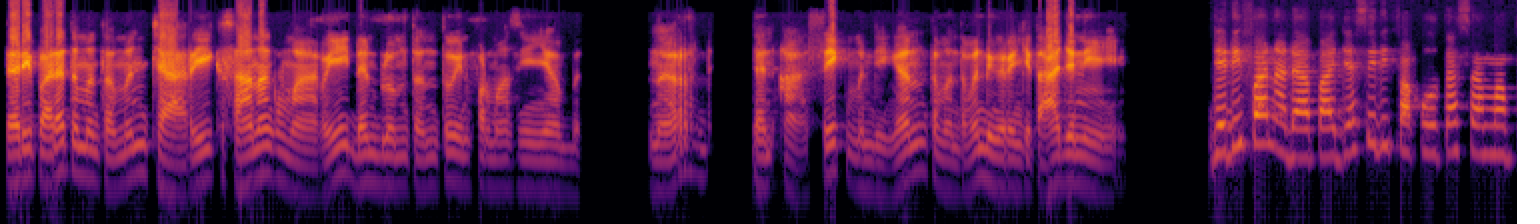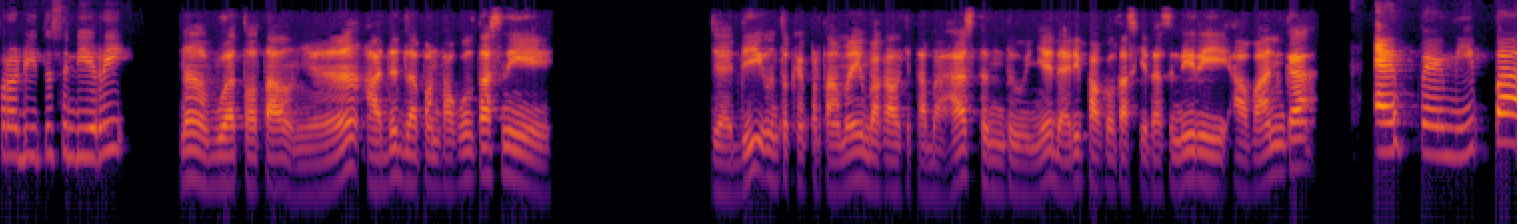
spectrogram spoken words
Daripada teman-teman cari ke sana kemari dan belum tentu informasinya benar dan asik, mendingan teman-teman dengerin kita aja nih. Jadi, Van, ada apa aja sih di fakultas sama prodi itu sendiri? Nah, buat totalnya ada 8 fakultas nih. Jadi untuk yang pertama yang bakal kita bahas tentunya dari fakultas kita sendiri. Apaan Kak? FPMIPA.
